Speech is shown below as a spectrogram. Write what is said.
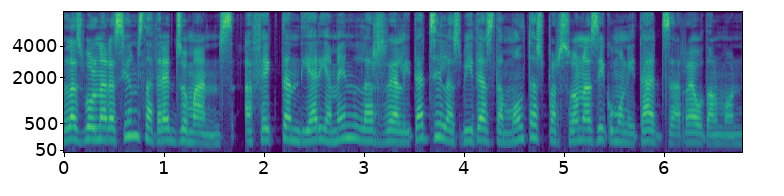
Les vulneracions de drets humans afecten diàriament les realitats i les vides de moltes persones i comunitats arreu del món.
